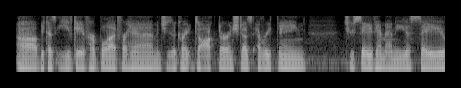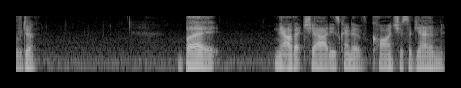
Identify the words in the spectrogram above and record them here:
uh, because Eve gave her blood for him, and she's a great doctor, and she does everything to save him, and he is saved. But now that Chad is kind of conscious again,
